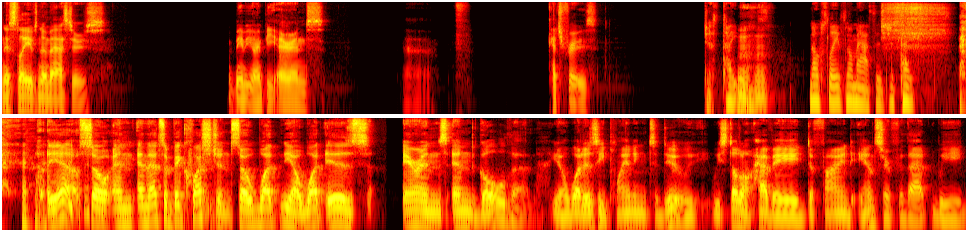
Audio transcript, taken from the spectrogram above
no slaves, no masters. Maybe it might be Eren's uh, catchphrase. just titans. Mhm. No slaves, no masters, just titans. yeah so and and that's a big question so what you know what is eren's end goal then you know what is he planning to do we still don't have a defined answer for that we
